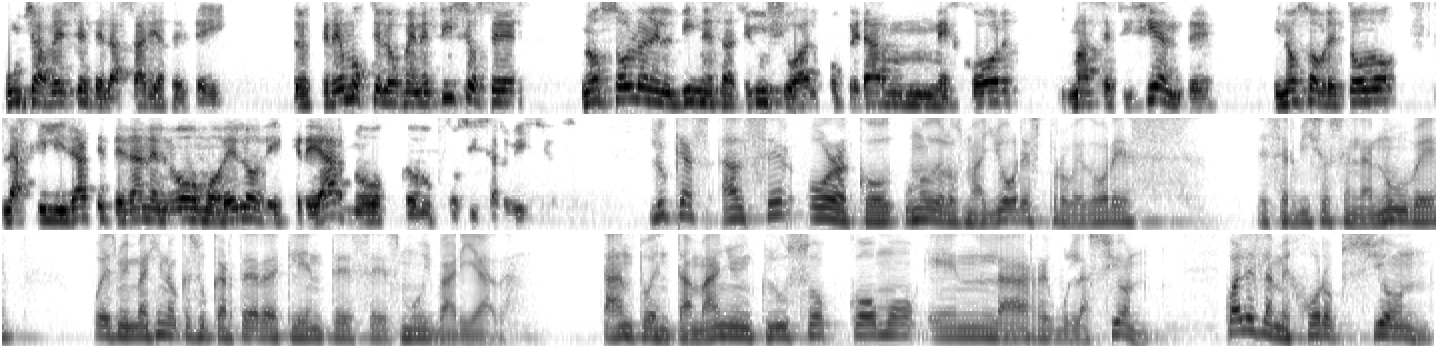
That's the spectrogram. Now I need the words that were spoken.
muchas veces de las áreas de TI. Entonces creemos que los beneficios es no solo en el business as usual, operar mejor y más eficiente, sino sobre todo la agilidad que te da en el nuevo modelo de crear nuevos productos y servicios. Lucas, al ser Oracle uno de los mayores proveedores de servicios en la nube, pues me imagino que su cartera de clientes es muy variada, tanto en tamaño incluso como en la regulación. ¿Cuál es la mejor opción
